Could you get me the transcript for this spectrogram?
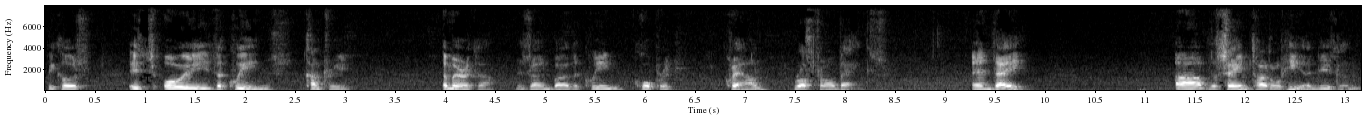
because it's already the Queen's country. America is owned by the Queen corporate crown, Rothschild banks. And they are the same title here in New Zealand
